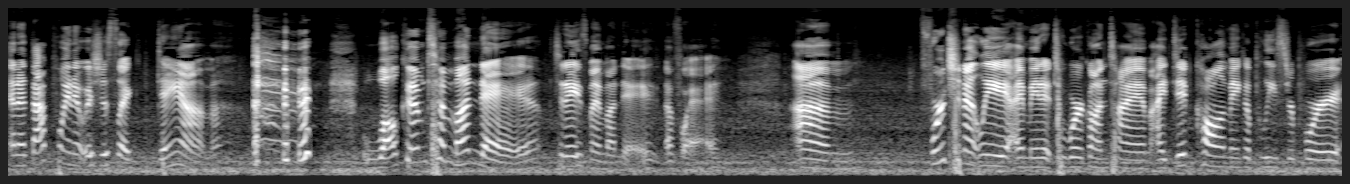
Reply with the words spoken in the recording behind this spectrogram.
and at that point, it was just like, damn. Welcome to Monday. Today's my Monday, FYI. Um, fortunately, I made it to work on time. I did call and make a police report.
